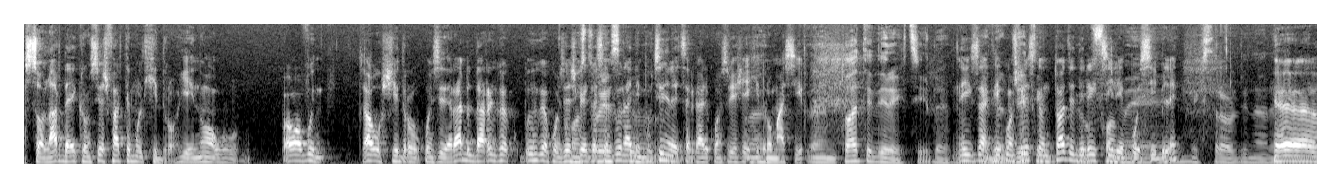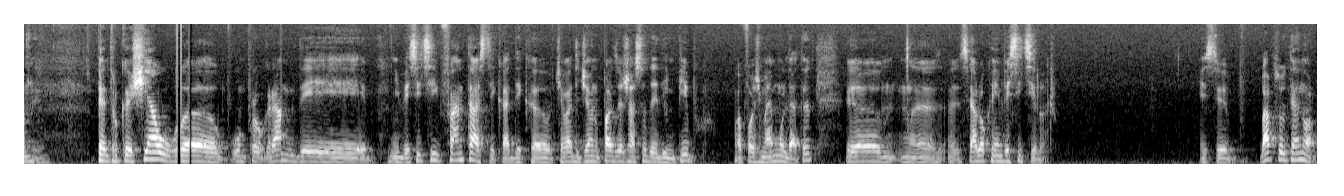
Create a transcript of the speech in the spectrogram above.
solar, dar ei construiesc foarte mult hidro. Ei nu au, au avut au și hidro considerabil, dar încă, încă construiesc, cred că sunt Construiesc una din în- puținele țări care construiește hidro masiv. În, în toate direcțiile. Exact, ei construiesc în toate Energetic, e o direcțiile foame posibile. Extraordinară. Uh, Pentru că și au uh, un program de investiții fantastic, adică ceva de genul 40% din PIB, a fost și mai mult de atât, uh, uh, se alocă investițiilor. Este absolut enorm.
